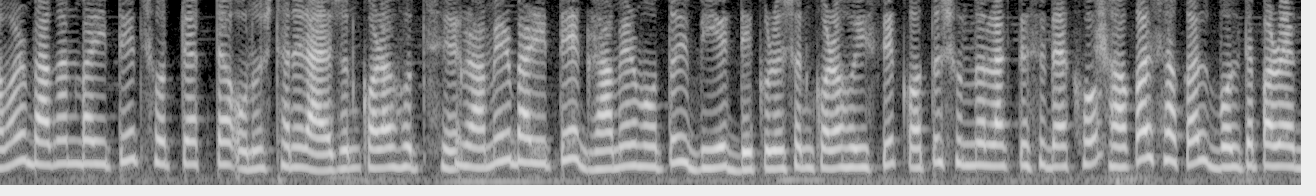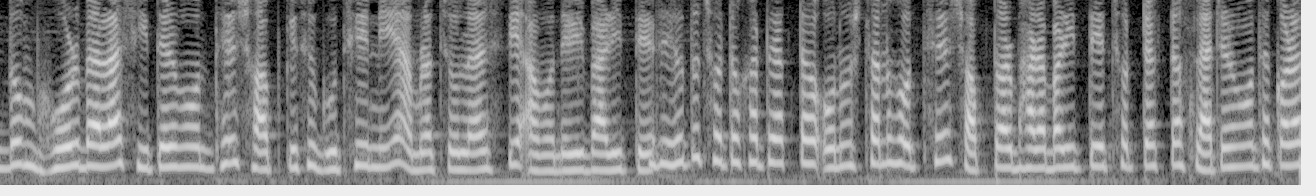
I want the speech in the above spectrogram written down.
আমার বাগান বাড়িতে ছোট্ট একটা অনুষ্ঠানের আয়োজন করা হচ্ছে। গ্রামের বাড়িতে গ্রামের মতোই বিয়ের ডেকোরেশন করা হয়েছে কত সুন্দর লাগতেছে, দেখো। সকাল সকাল বলতে পারো একদম ভোরবেলা শীতের মধ্যে সবকিছু গুছিয়ে নিয়ে আমরা চলে আসছি আমাদের এই বাড়িতে। যেহেতু ছোটখাটো একটা অনুষ্ঠান হচ্ছে, সব তো আর ভাড়া বাড়িতে ছোট্ট একটা ফ্ল্যাটের মধ্যে করা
